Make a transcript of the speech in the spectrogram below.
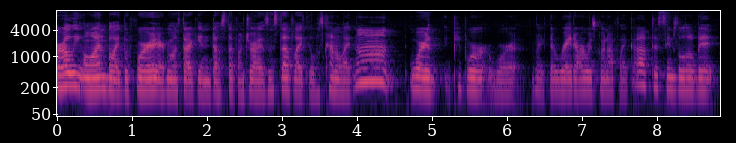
early on but like before everyone started getting dosed up on drugs and stuff like it was kind of like uh where people were, were like their radar was going off like oh this seems a little bit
